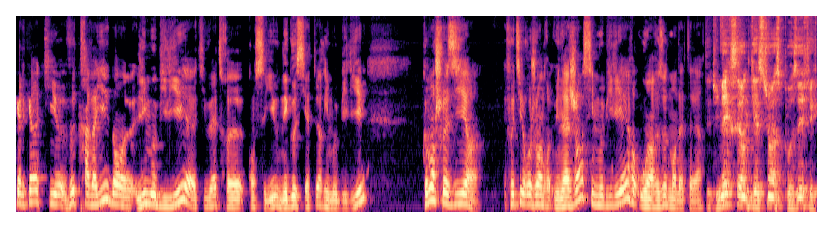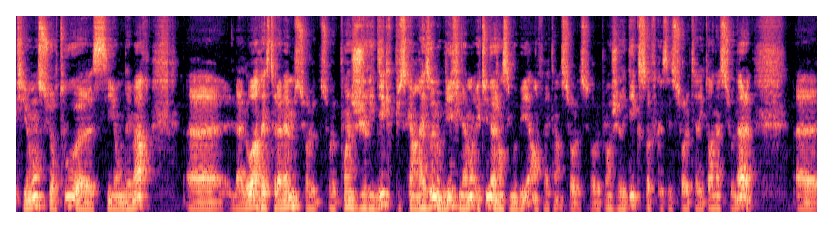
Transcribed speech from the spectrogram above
quelqu'un qui veut travailler dans l'immobilier, qui veut être conseiller ou négociateur immobilier. Comment choisir faut-il rejoindre une agence immobilière ou un réseau de mandataires? C'est une excellente question à se poser, effectivement, surtout euh, si on démarre. Euh, la loi reste la même sur le, sur le point juridique, puisqu'un réseau immobilier, finalement, est une agence immobilière, en fait, hein, sur, le, sur le plan juridique, sauf que c'est sur le territoire national. Euh,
